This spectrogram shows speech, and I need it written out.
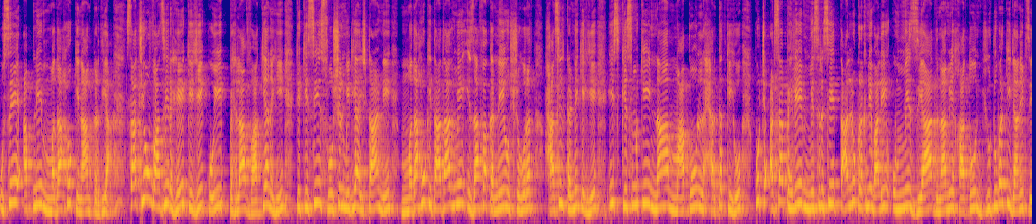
उसे अपने मदाहों के नाम कर दिया। साथियों वाजिर रहे कि ये कोई पहला वाक्य नहीं कि किसी सोशल मीडिया स्टार ने मदाहों की तादाद में इजाफा करने और शोहरत हासिल करने के लिए इस किस्म की नामाकूल हरकत की हो। कुछ अरसा पहले मिस्र मिस्र से ताल्लुक रखने वाली उम्मे जियाद नामी खातून यूट्यूबर की जानिब से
